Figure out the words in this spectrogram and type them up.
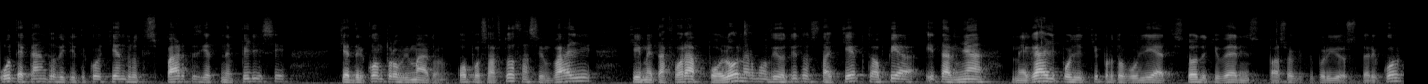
ούτε καν το Διοικητικό Κέντρο της Σπάρτης για την επίλυση κεντρικών προβλημάτων. Όπως αυτό θα συμβάλλει και η μεταφορά πολλών αρμοδιοτήτων στα ΚΕΠ, τα οποία ήταν μια μεγάλη πολιτική πρωτοβουλία της τότε κυβέρνησης του Πασό και του Υπουργείου Εσωτερικών,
